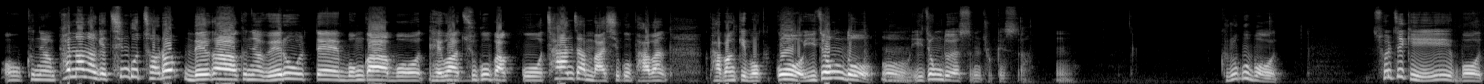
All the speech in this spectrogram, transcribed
어 그냥 편안하게 친구처럼 내가 그냥 외로울 때 뭔가 뭐 대화 주고받고 차 한 잔 마시고 밥 한 밥 한 끼 먹고 이 정도 어이 정도였으면 좋겠어. 응. 그리고 뭐 솔직히 뭐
